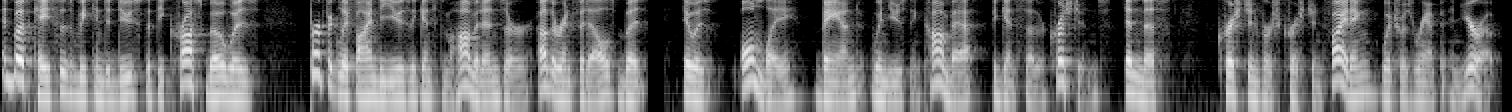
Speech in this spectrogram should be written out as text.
In both cases, we can deduce that the crossbow was perfectly fine to use against the Mohammedans or other infidels, but it was only banned when used in combat against other Christians, in this Christian versus Christian fighting, which was rampant in Europe.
